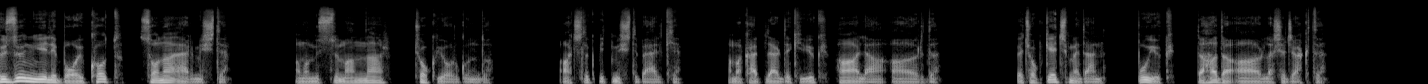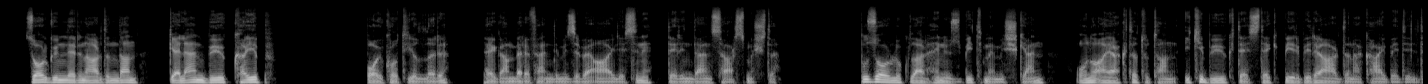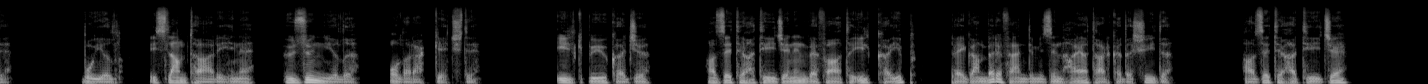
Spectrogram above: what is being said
Hüzün yeli boykot sona ermişti. Ama Müslümanlar çok yorgundu. Açlık bitmişti belki ama kalplerdeki yük hala ağırdı. Ve çok geçmeden bu yük daha da ağırlaşacaktı. Zor günlerin ardından gelen büyük kayıp, boykot yılları Peygamber Efendimiz'i ve ailesini derinden sarsmıştı. Bu zorluklar henüz bitmemişken onu ayakta tutan iki büyük destek birbiri ardına kaybedildi. Bu yıl İslam tarihine hüzün yılı olarak geçti. İlk büyük acı, Hz. Hatice'nin vefatı ilk kayıp, Peygamber Efendimizin hayat arkadaşıydı. Hz. Hatice,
